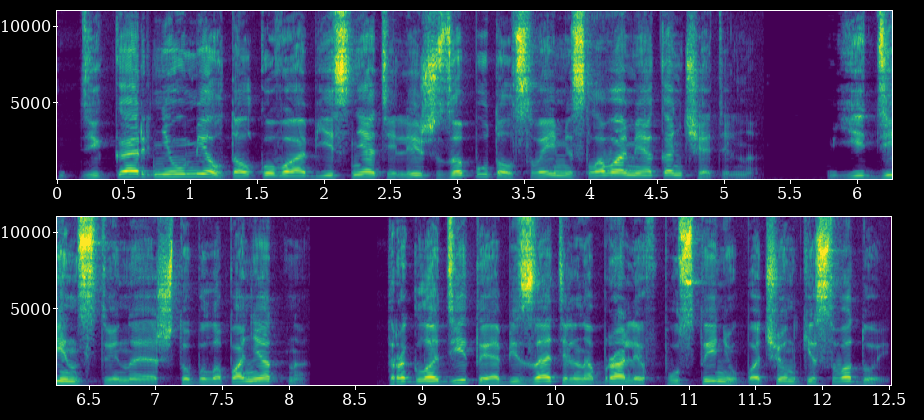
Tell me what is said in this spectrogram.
Дикарь не умел толково объяснять и лишь запутал своими словами окончательно. Единственное, что было понятно, троглодиты обязательно брали в пустыню бочонки с водой.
